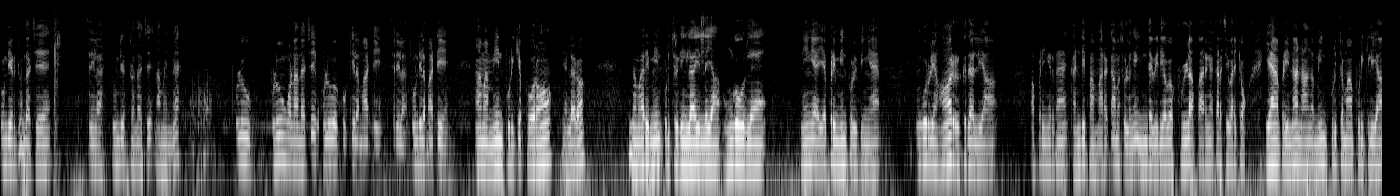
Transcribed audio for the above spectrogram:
தூண்டி எடுத்துகிட்டு வந்தாச்சு. சரிங்களா? தூண்டி எடுத்துகிட்டு வந்தாச்சு. நாம் இனிமேல் புழு புழுவும் கொண்டாந்தாச்சு. புழுவை குக்கியில் மாட்டி சரிங்களா? தூண்டியில் மாட்டி நாம் மீன் பிடிக்க போகிறோம் எல்லோரும். இந்த மாதிரி மீன் பிடிச்சிருக்கீங்களா இல்லையா? உங்கள் ஊரில் நீங்கள் எப்படி மீன் பிடிப்பீங்க? உங்கள் ஊர்லேயும் ஆறு இருக்குதா இல்லையா? அப்படிங்கிறத கண்டிப்பாக மறக்காமல் சொல்லுங்கள் இந்த வீடியோவை ஃபுல்லாக பாருங்கள் கடைசி வரைக்கும். ஏன் அப்படின்னா நாங்கள் மீன் பிடிச்சோமா பிடிக்கலையா?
